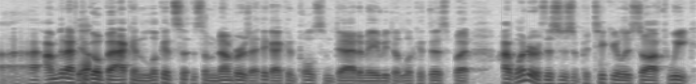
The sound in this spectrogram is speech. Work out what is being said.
Uh, I'm going to have yep. to go back and look at some numbers. I think I can pull some data maybe to look at this, but I wonder if this is a particularly soft week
